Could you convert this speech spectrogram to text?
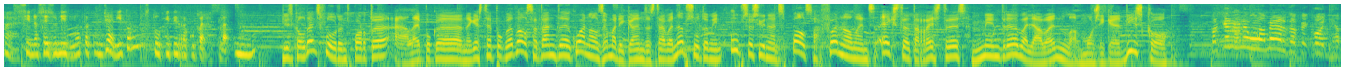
Fa si no s'és un idiota congènit o un estúpid irrecuperable. És que el Dance Floor ens porta a l'època, en aquesta època dels 70, quan els americans estaven absolutament obsessionats pels fenòmens extraterrestres mentre ballaven la música disco. Per què no aneu a la merda a fer conya?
